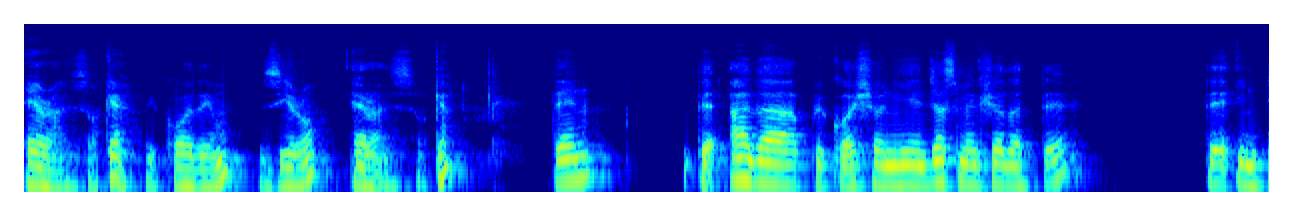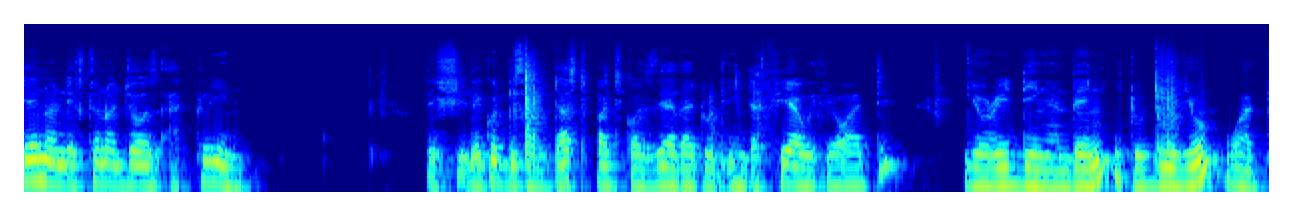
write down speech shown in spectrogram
errors okay? We call them zero errors okay then the other precaution here just make sure that the the internal and external jaws are clean. There, could be some dust particles there that would interfere with your what your reading and then it will give you what?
